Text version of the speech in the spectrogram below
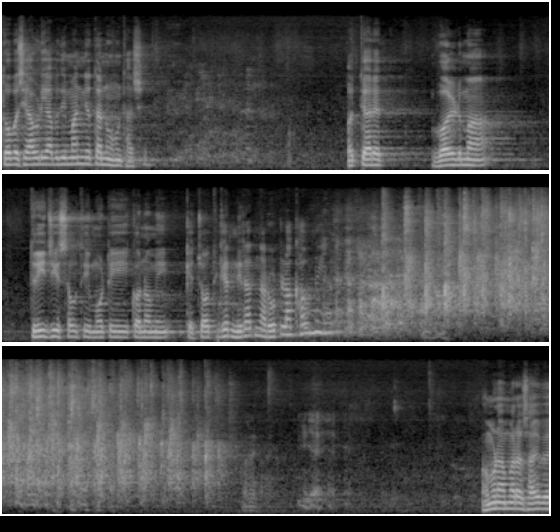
તો પછી આવડી આ બધી માન્યતાનું શું થશે? અત્યારે વર્લ્ડમાં ત્રીજી સૌથી મોટી ઇકોનોમી કે ચોથી, ઘેર નિરાતના રોટલા ખાવ નહીં યાર. હમણાં અમારા સાહેબે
